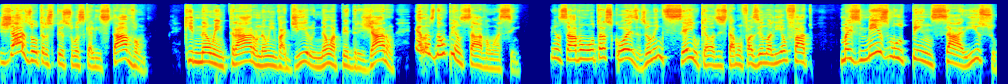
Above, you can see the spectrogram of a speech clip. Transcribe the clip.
Já as outras pessoas que ali estavam, que não entraram, não invadiram e não apedrejaram, elas não pensavam assim. Pensavam outras coisas. Eu nem sei o que elas estavam fazendo ali, é o fato. Mas mesmo pensar isso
